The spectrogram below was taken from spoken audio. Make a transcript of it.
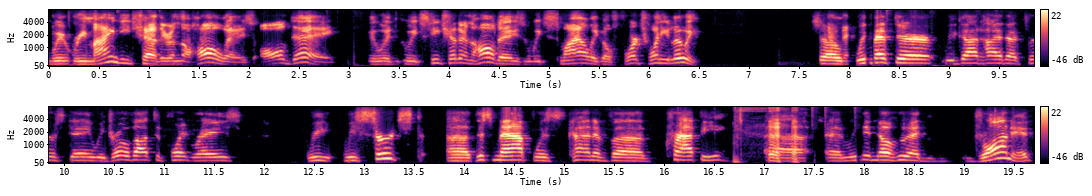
we remind each other in the hallways all day. We would we'd see each other in the hallways and we'd smile. We go 420 Louis. So we met there. We got high that first day. We drove out to Point Reyes. We we searched. Uh, this map was kind of uh, crappy, uh, and we didn't know who had drawn it.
